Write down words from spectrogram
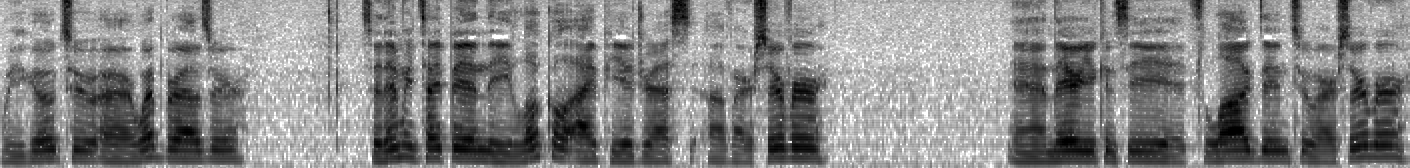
We go to our web browser. So then we type in the local IP address of our server. And there you can see it's logged into our server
